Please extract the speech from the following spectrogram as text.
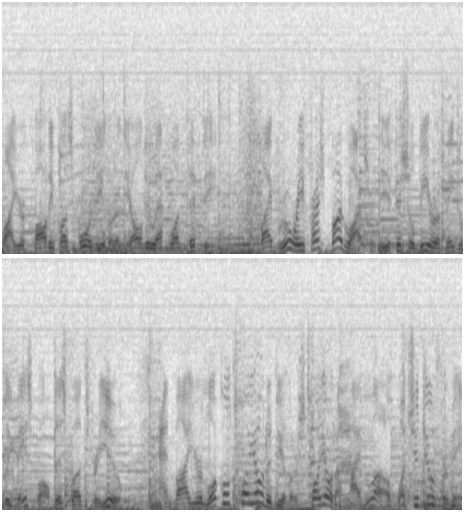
By your Quality Plus Ford dealer in the all-new F-150. By Brewery Fresh Budweiser, the official beer of Major League Baseball. This Bud's for you. And by your local Toyota dealers. Toyota, I love what you do for me.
